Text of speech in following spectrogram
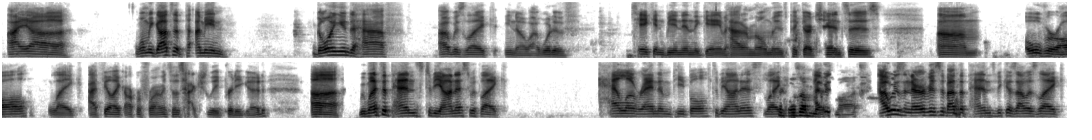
I uh when we got to I mean going into half, I was like, you know, I would have taken being in the game, had our moments, picked our chances. Um overall, like I feel like our performance was actually pretty good. Uh we went to pens to be honest with like hella random people to be honest. Like it was a I, was, I was nervous about the pens because i was like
